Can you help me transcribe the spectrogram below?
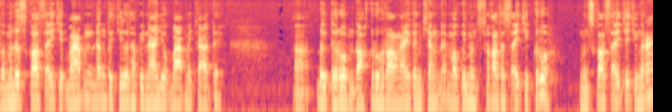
បើមនុស្សស្គាល់ស្អីជាបាបមិនដឹងទៅជឿថាពីណាយកបាបមិនកើតទេអឺដូចទៅរួមដោះគ្រោះរាល់ថ្ងៃក៏អញ្ចឹងដែរមកពីមិនស្គាល់ថាស្អីជាគ្រោះមិនស្គាល់ស្អីជាចង្រៃ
